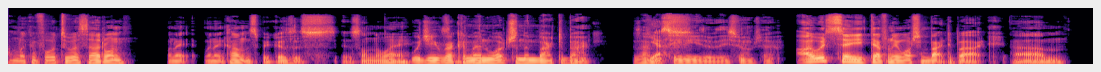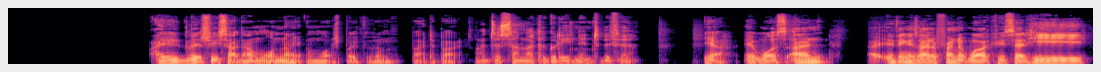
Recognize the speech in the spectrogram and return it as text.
I'm looking forward to a third one when it when it comes because it's it's on the way. Would you recommend watching them back to back? Because I haven't Yes. seen either of these films yet. I would say definitely watch them back to back. Um, I literally sat down one night and watched both of them back to back. That does sound like a good evening, to be fair. Yeah, it was. And uh, the thing is, I had a friend at work who said he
